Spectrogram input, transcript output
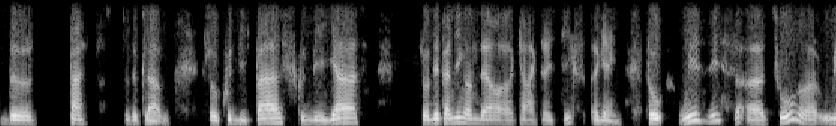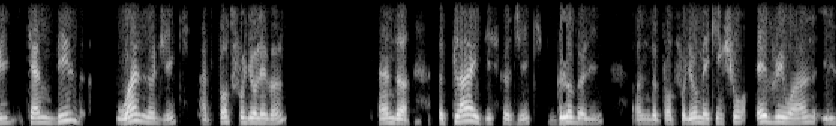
the path to the cloud. So could be PaaS, could be IaaS, so depending on their uh, characteristics, again. So with this uh, tool, uh, we can build one logic at portfolio level and apply this logic globally on the portfolio, making sure everyone is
